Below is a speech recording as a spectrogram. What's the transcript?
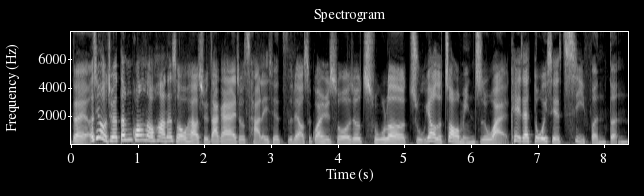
对，而且我觉得灯光的话，那时候我还有去大概就查了一些资料，是关于说，就除了主要的照明之外，可以再多一些气氛灯。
